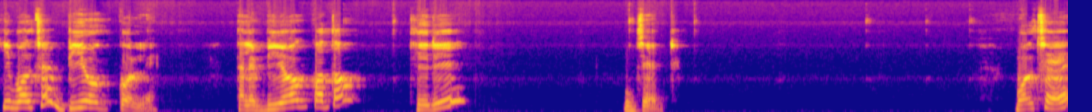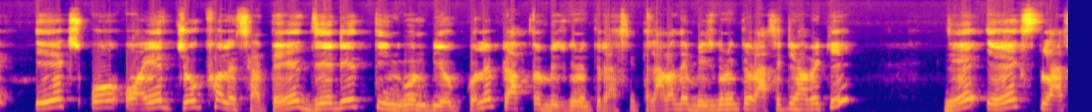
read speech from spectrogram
কি বলছে? বিয়োগ করলে। তাহলে বিয়োগ কত? থ্রি জেড বলছে এক্স ও ওয়াই এর যোগফলের সাথে জেড এর তিন গুণ বিয়োগ করলে প্রাপ্ত বীজগণিত রাশি। তাহলে আমাদের বীজগণিত রাশিটি হবে কি? যে এক্স প্লাস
